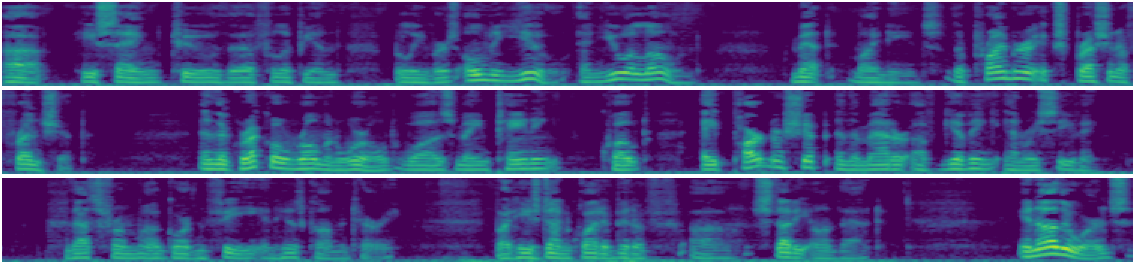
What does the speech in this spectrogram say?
uh, he's saying to the Philippian believers, only you and you alone met my needs. The primary expression of friendship in the Greco-Roman world was maintaining, quote, a partnership in the matter of giving and receiving. That's from uh, Gordon Fee in his commentary but he's done quite a bit of uh, study on that. In other words,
